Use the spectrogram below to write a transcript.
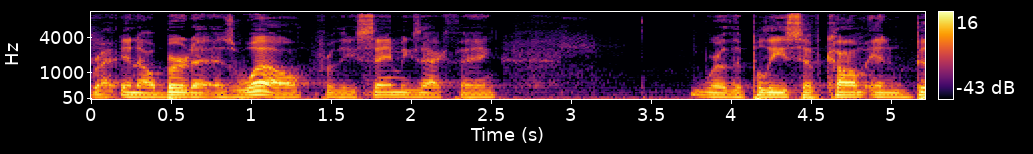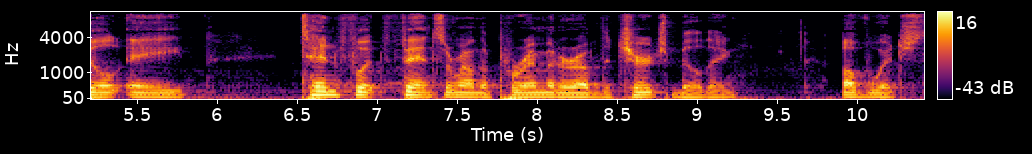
Right. in Alberta as well, for the same exact thing, where the police have come and built a ten foot fence around the perimeter of the church building, of which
